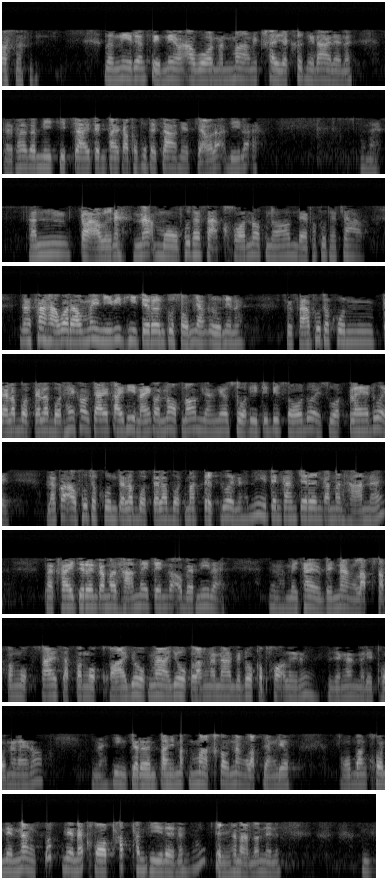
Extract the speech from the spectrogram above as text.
เรื่องนี้เรื่องสิ่งนี่ยอาวรมันมากนี่ใครจะขึ้นไม่ได้เลยนะแต่ถ้าจะมีจิตใจเป็นไปกับพระพุทธเจ้าเนี่ยแจ๋วละดีละนะท่านกล่าวเลยนะนะโมพุทธะขอนอบน้อมแด่พระพุทธเจ้านะถ้าหากว่าเราไม่มีวิธีเจริญกุศลอย่างอื่นเนี่ยนะศึกษาพุทธคุณแต่ละบทแต่ละบทให้เข้าใจไปที่ไหนก็นอบน้อมอย่างเดียวสวดอิติปิโสด้วยสวดแปลด้วย แล้วก็เอาพุทธคุณแต่ละบทแต่ละบทมาตรึกด้วยนะนี่เป็นการเจริญกรรมฐานนะ แต่ใครเจริญกรรมฐานไม่เป็นก็เอาแบบนี้แหละไม่ใช่เป็นนั่งหลับสับประงกซ้ายสับประงกขวาโยกหน้าโยกหลังนานๆเป็นโรคกระเพาะเลยนะอย่างนั้นไม่ได้ผลอะไรเนาะนะยิ่งเจริญไปมาก ๆ เข้านั่งหลับอย่างเดียวโอ้บางคนเนี่ยนั่งปุ๊บเนี่ยนะคอพับทันทีเลยนะเก่งขนาดนั้นเลยนะ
